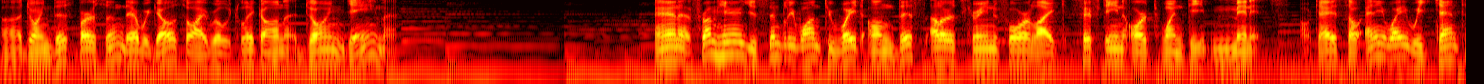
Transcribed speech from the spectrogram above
uh, join this person. There we go. So I will click on join game. And from here you simply want to wait on this alert screen for like 15 or 20 minutes. Okay? So anyway we can't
